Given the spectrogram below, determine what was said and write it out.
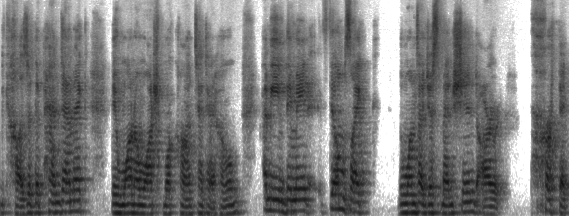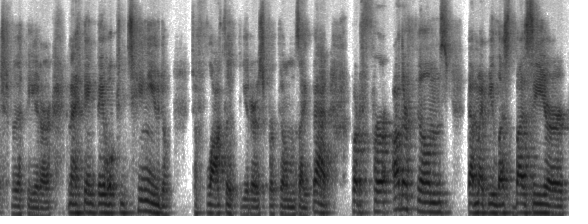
because of the pandemic. They want to watch more content at home. I mean, they made films like the ones I just mentioned are perfect for the theater. And I think they will continue to, to flock to theaters for films like that. But for other films that might be less buzzy or,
